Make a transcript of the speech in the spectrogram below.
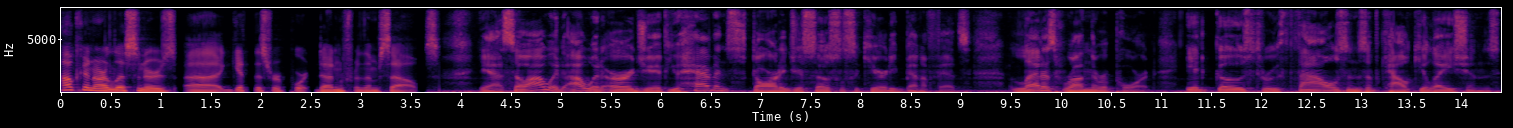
how can our listeners uh, get this report done for themselves? Yeah, so I would I would urge you if you haven't started your Social Security benefits, let us run the report. It goes through thousands of calculations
